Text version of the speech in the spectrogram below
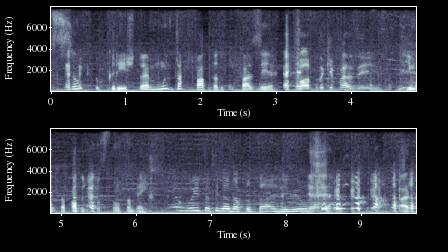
Santo Cristo, é muita falta do que fazer. É falta do que fazer isso. E muita falta de noção também. É muita filha da putagem, viu? Cara.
